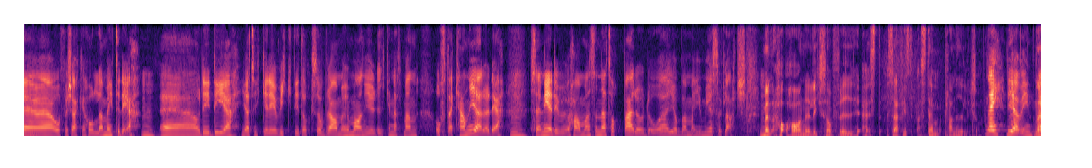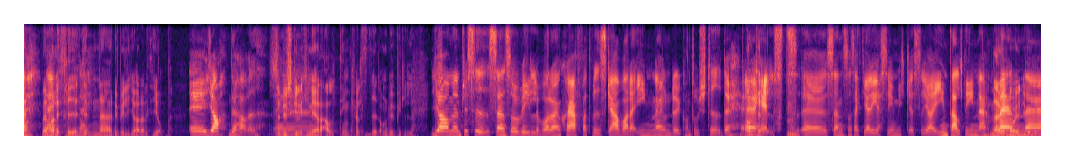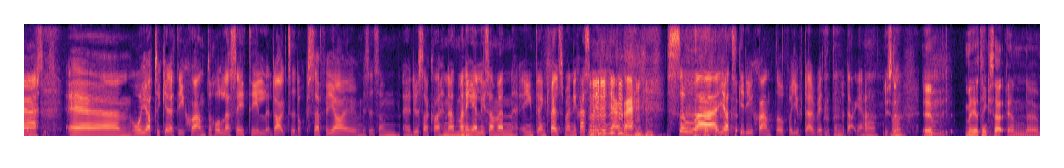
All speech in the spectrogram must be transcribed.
eh, och försöker hålla mig till det. Mm. Eh, och det är det jag tycker är viktigt också och bra med humanjuridiken, att man ofta kan göra det. Mm. Sen är det, har man sina toppar och då jobbar man ju mer såklart. Men ha, har ni liksom fri, st- så här, finns stämplar ni liksom? Nej, det gör vi inte. Nej, men har ni Nej, frihet nej. när du vill göra ditt jobb? Eh, ja, det har vi. Så du skulle Eh, kunna göra allting kvällstid om du ville? Ja, liksom? men precis. Sen Mm. så vill vår chef att vi ska vara inne under kontorstid, eh, Okej. helst. Mm. Eh, sen som sagt, jag reser ju mycket så jag är inte alltid inne. Nej, men, då är men, eh, Ja. Ehm, och jag tycker att det är skönt att hålla sig till dagtid också, för jag är precis som eh, du sa Karin, att man Mm. är liksom en, inte en kvällsmänniska så mycket kanske. Så eh, jag tycker det är skönt att få gjort arbetet under dagen. Ja. Just det. Eh, men jag tänker så här, en, eh,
